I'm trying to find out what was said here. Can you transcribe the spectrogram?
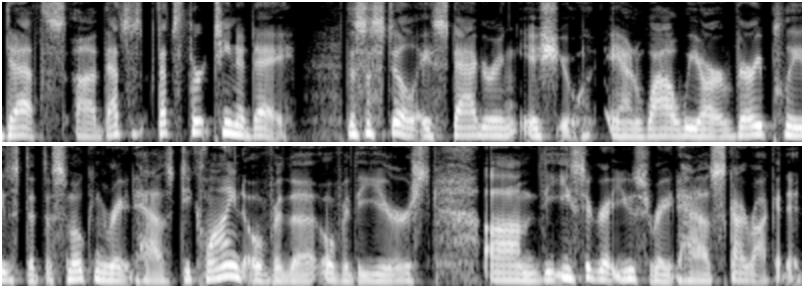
deaths, uh, that's that's 13 a day. This is still a staggering issue, and while we are very pleased that the smoking rate has declined over the over the years, um, the e-cigarette use rate has skyrocketed,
